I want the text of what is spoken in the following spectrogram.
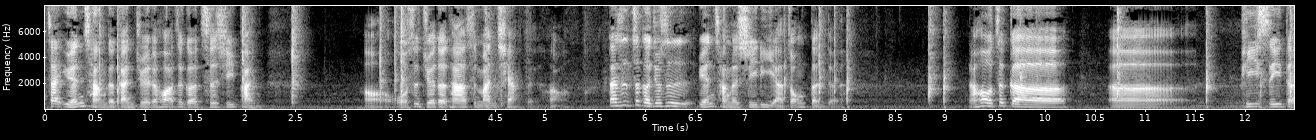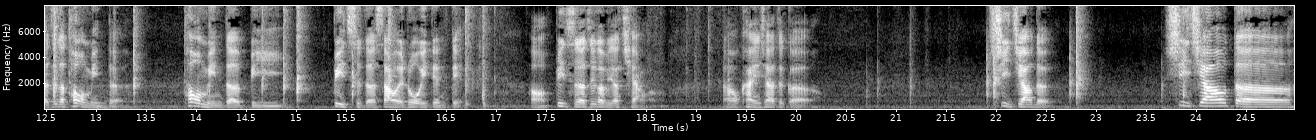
在原厂的感觉的话，这个磁吸盘，哦，我是觉得它是蛮强的哈。但是这个就是原厂的吸力啊，中等的。然后这个呃 PC 的这个透明的，透明的比。壁瓷的稍微弱一点点，哦，壁瓷的这个比较强哦。然后我看一下这个细胶的，细胶的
